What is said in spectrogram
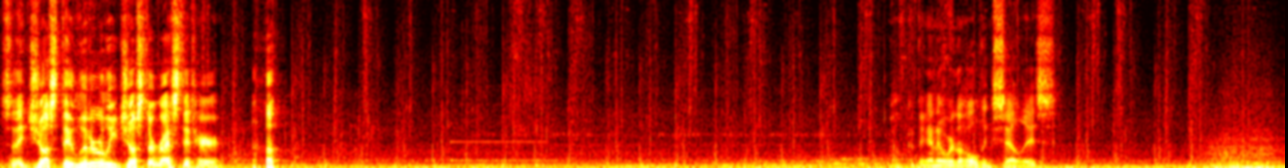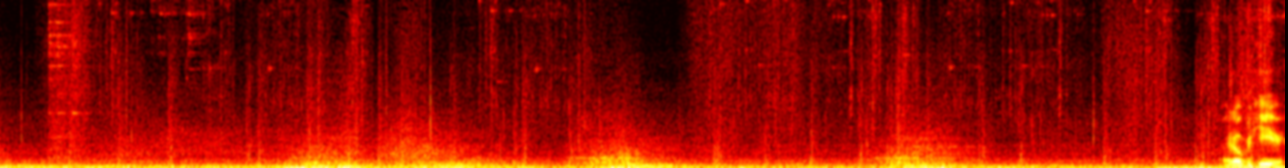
So they just, they literally just arrested her. good thing I know where the holding cell is. Right over here.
